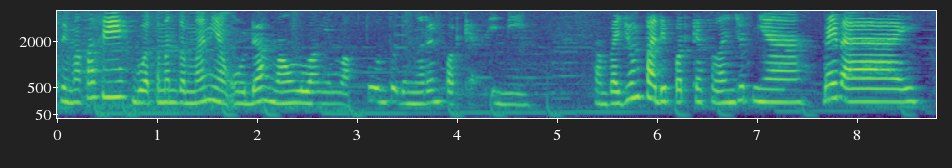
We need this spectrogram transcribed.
Terima kasih buat teman-teman yang udah mau luangin waktu untuk dengerin podcast ini. Sampai jumpa di podcast selanjutnya. Bye bye.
